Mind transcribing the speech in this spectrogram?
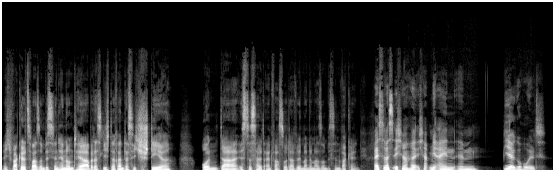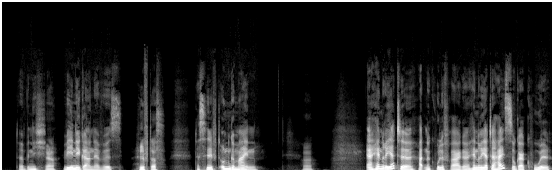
ich wackel zwar so ein bisschen hin und her, aber das liegt daran, dass ich stehe. Und da ist es halt einfach so, da will man immer so ein bisschen wackeln. Weißt du, was ich mache? Ich habe mir ein ähm, Bier geholt. Da bin ich Ja, weniger nervös. hilft das? Das hilft ungemein. Ja. Äh, Henriette hat eine coole Frage. Henriette heißt sogar cool,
